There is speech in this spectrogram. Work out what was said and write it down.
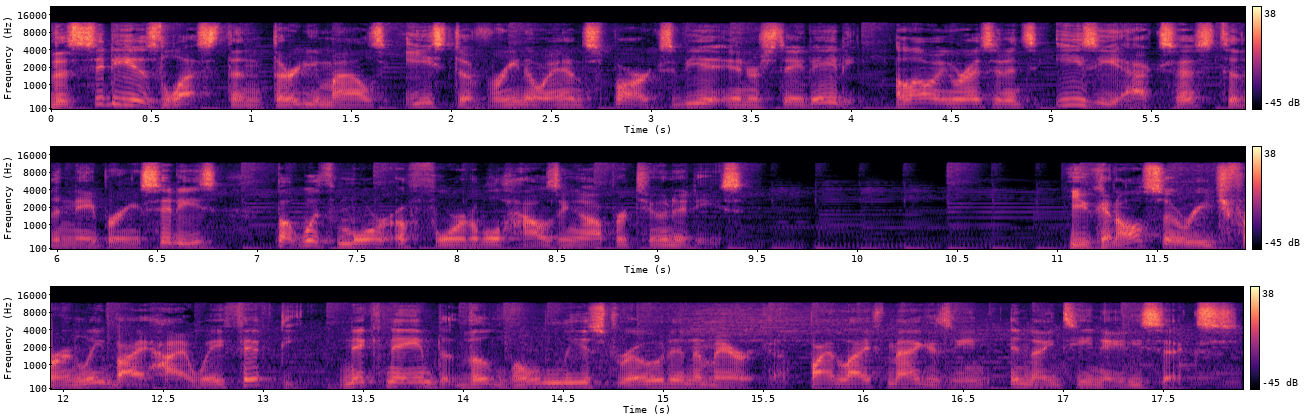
The city is less than 30 miles east of Reno and Sparks via Interstate 80, allowing residents easy access to the neighboring cities, but with more affordable housing opportunities. You can also reach Fernley by Highway 50, nicknamed the loneliest road in America by Life magazine in 1986.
